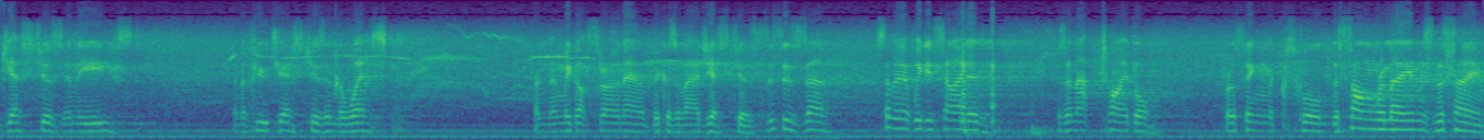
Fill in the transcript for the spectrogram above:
gestures in the east and a few gestures in the west. And then we got thrown out because of our gestures. This is uh, something that we decided was an apt title for a thing that's called The Song Remains the Same.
